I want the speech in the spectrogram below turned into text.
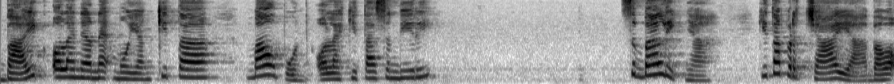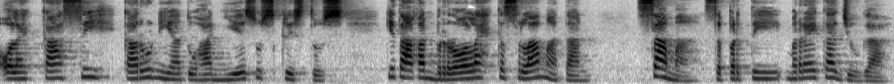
baik oleh nenek moyang kita maupun oleh kita sendiri? Sebaliknya, kita percaya bahwa oleh kasih karunia Tuhan Yesus Kristus, kita akan beroleh keselamatan sama seperti mereka juga.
